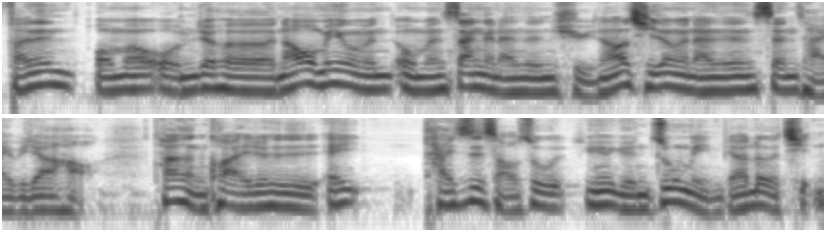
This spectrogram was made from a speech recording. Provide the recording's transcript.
反正我们我们就喝，然后我们因为我们我们三个男生去，然后其中一个男生身材比较好，他很快就是哎，还是少数，因为原住民比较热情，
